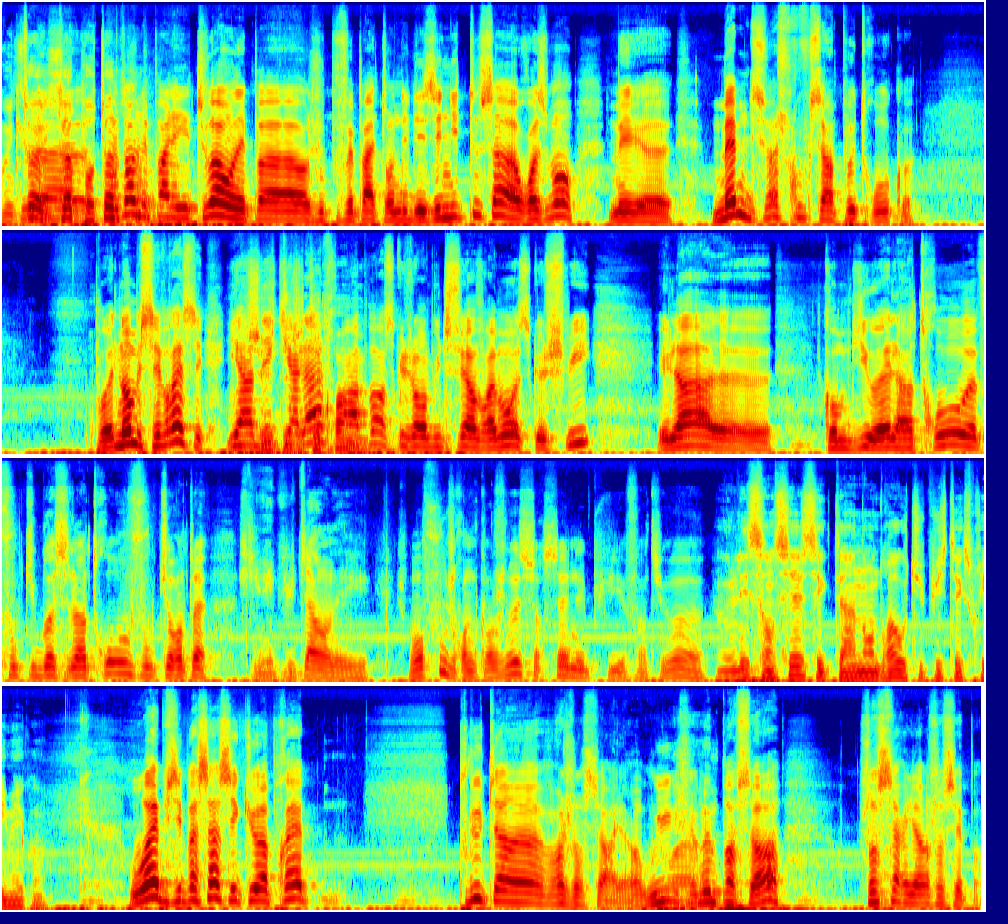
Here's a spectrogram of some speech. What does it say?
Oui, toi, Euh, toi, pour toi, pourtant, le- on n'est pas les, tu vois, on n'est pas, je ne pouvais pas attendre des zéniths, tout ça, heureusement. Mais euh, même, tu vois, je trouve que c'est un peu trop, quoi. Pour- non, mais c'est vrai, il y a un décalage par moi. rapport à ce que j'ai envie de faire vraiment et ce que je suis. Et là, euh, quand on me dit, ouais, l'intro, il faut que tu bosses l'intro, faut que tu rentres. Je dis, mais putain, on est... je m'en fous, je rentre quand je veux sur scène. Et puis, enfin, tu vois. L'essentiel, c'est que tu as un endroit où tu puisses t'exprimer, quoi. Ouais, puis c'est pas ça, c'est que après, plus t'as. Enfin, j'en sais rien. Oui, Ouais. je fais même pas ça. J'en sais rien, je sais pas.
